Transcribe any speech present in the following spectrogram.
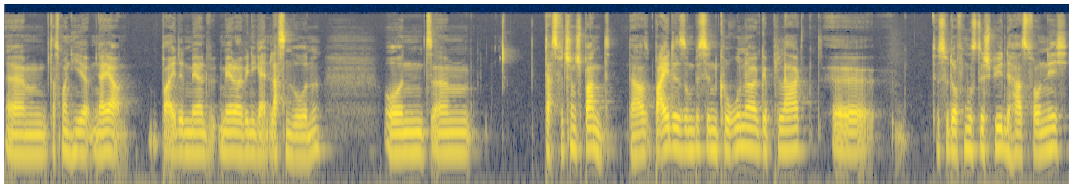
Ähm, dass man hier, naja, beide mehr, mehr oder weniger entlassen wurden. Und ähm, das wird schon spannend. Da beide so ein bisschen Corona geplagt. Äh, Düsseldorf musste spielen, der HSV nicht.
